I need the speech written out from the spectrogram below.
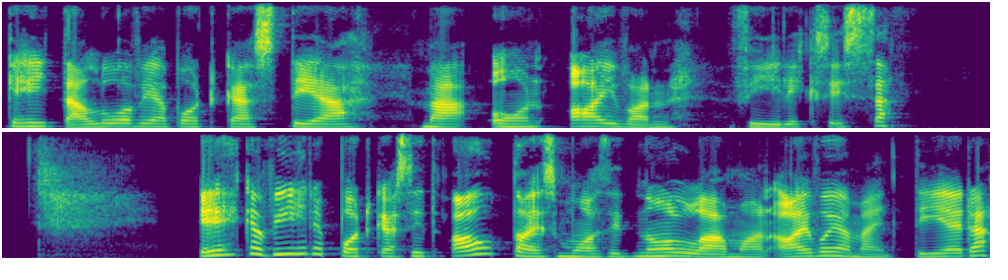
kehittää luovia podcastia, mä oon aivan fiiliksissä – Ehkä viihdepodcastit auttais mua sit nollaamaan aivoja, mä en tiedä,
